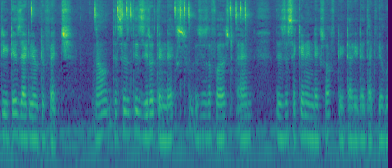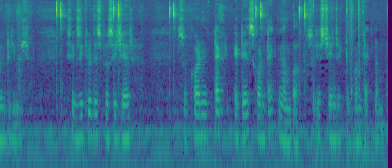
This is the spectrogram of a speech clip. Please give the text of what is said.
details that we have to fetch. Now this is the zeroth index. So this is the first and this is the second index of data reader that we are going to use. Let's execute this procedure. So contact it is contact number. So let's change it to contact number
